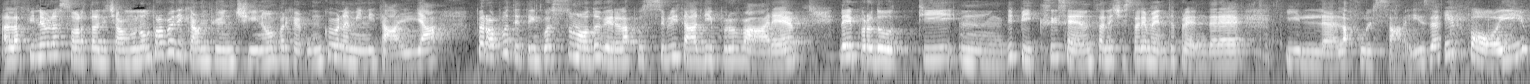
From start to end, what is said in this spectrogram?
Alla fine è una sorta diciamo non proprio di campioncino perché comunque è una mini taglia però potete in questo modo avere la possibilità di provare dei prodotti mh, mm, di Pixi senza necessariamente prendere il, la full size. E poi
